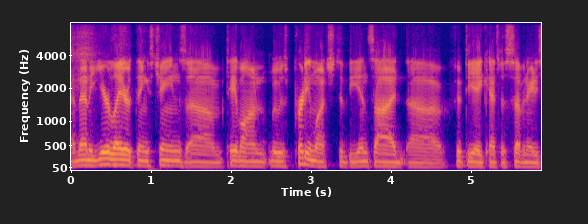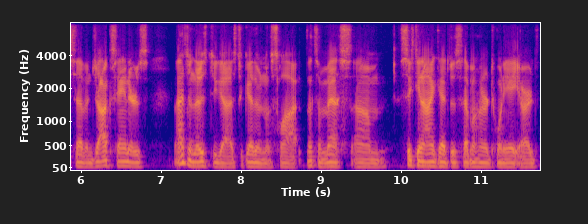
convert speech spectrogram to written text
And then a year later, things change. Um, Tavon moves pretty much to the inside, uh, 58 catches, 787. Jock Sanders, imagine those two guys together in the slot. That's a mess. Um, 69 catches, 728 yards.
